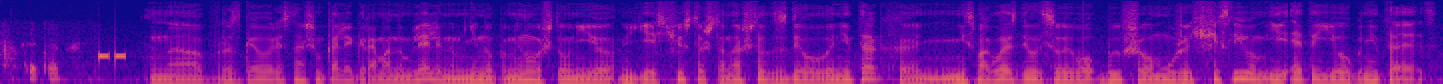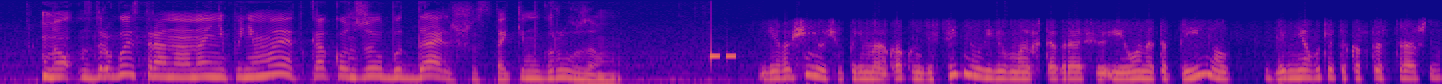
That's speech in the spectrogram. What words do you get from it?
Как-то так. В разговоре с нашим коллегой Романом Лялиным Нина упомянула, что у нее есть чувство, что она что-то сделала не так, не смогла сделать своего бывшего мужа счастливым, и это ее угнетает. Но, с другой стороны, она не понимает, как он жил бы дальше с таким грузом. Я вообще не очень понимаю, как он действительно увидел мою фотографию, и он это принял. Для меня вот это как-то страшно.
